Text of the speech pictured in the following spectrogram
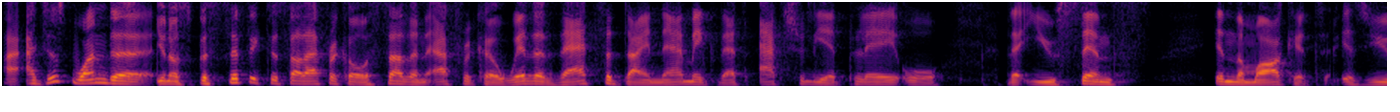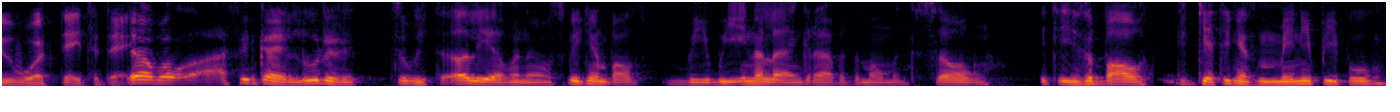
I, I just wonder, you know, specific to South Africa or Southern Africa, whether that's a dynamic that's actually at play or that you sense in the market as you work day to day? Yeah, well, I think I alluded to it earlier when I was speaking about we we in a land grab at the moment. So it is about getting as many people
